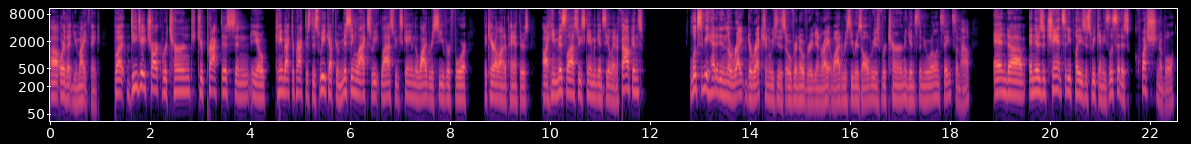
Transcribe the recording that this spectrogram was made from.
uh, or that you might think. But DJ Chark returned to practice and you know came back to practice this week after missing last week last week's game, the wide receiver for the Carolina Panthers. Uh, he missed last week's game against the Atlanta Falcons. Looks to be headed in the right direction. We see this over and over again, right? Wide receivers always return against the New Orleans Saints somehow, and uh, and there's a chance that he plays this weekend. He's listed as questionable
